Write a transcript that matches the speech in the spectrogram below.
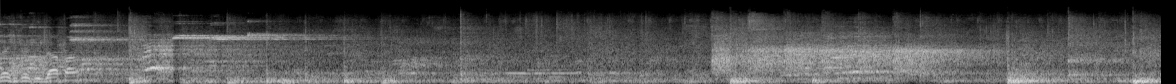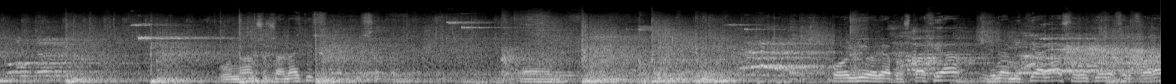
Δέχεται την τάπα. Ο Νόαμς ο Ζανάκης. Ε, πολύ ωραία προσπάθεια, δυναμική αλλά άστοχη και δεύτερη φορά.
